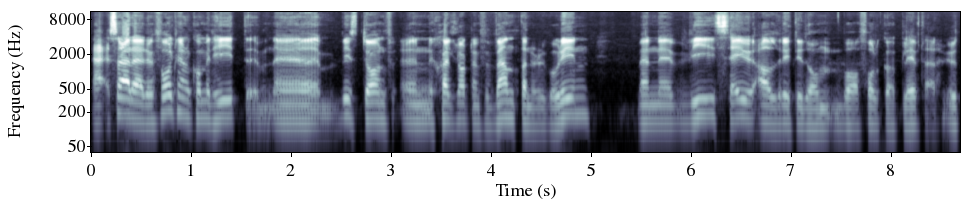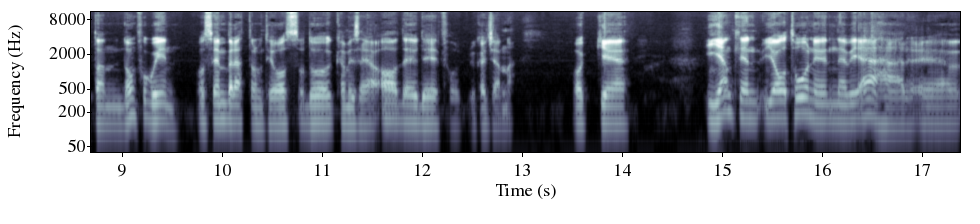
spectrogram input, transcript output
nej, så här är det, folk när de kommer hit, eh, visst du har en, en, självklart en förväntan när du går in. Men eh, vi säger ju aldrig till dem vad folk har upplevt här, utan de får gå in och sen berättar de till oss och då kan vi säga, ja ah, det är det folk brukar känna. Och eh, egentligen, jag och Tony, när vi är här, eh,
